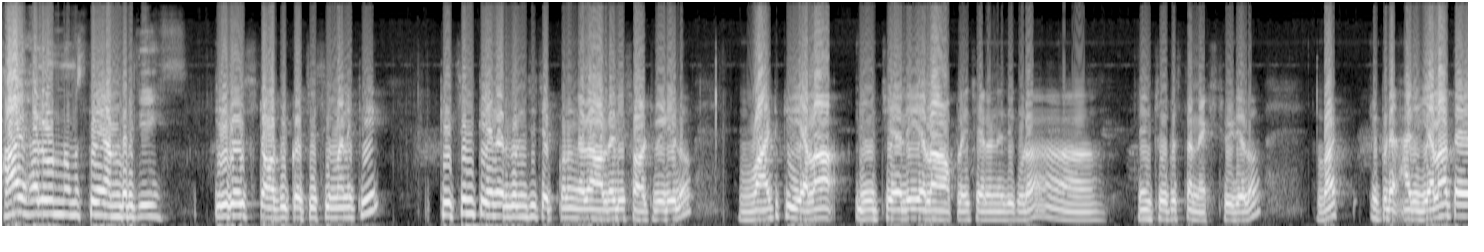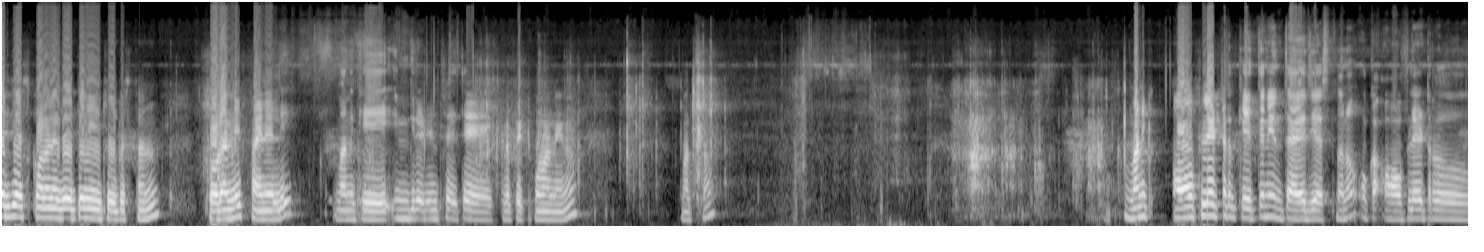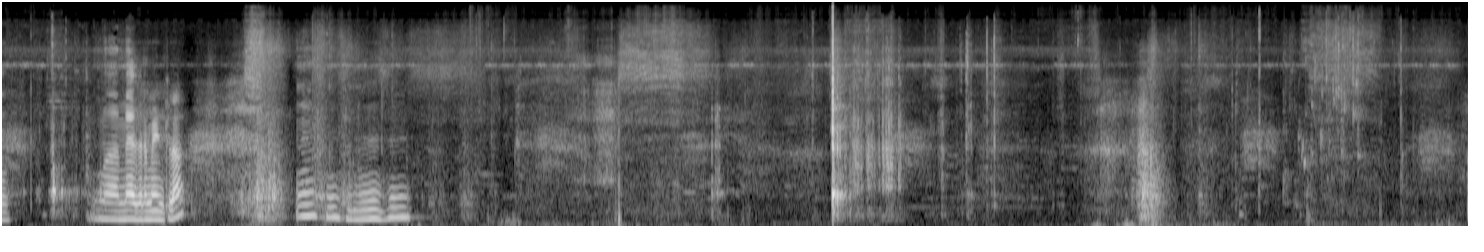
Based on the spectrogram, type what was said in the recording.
Hi hello నమస్తే అందరికీ. ఈరోజు టాపిక్ వచ్చేసి మనకి కిచెన్ క్లీనర్ గురించి చెప్పుకున్నాం కదా ఆల్రెడీ షార్ట్ వీడియోలో వాటికి ఎలా యూజ్ చేయాలి ఎలా అప్లై చేయాలి అనేది కూడా నేను చూపిస్తాను నెక్స్ట్ వీడియోలో బట్ ఇప్పుడు అది ఎలా తయారు చేసుకోవాలనేది అయితే నేను చూపిస్తాను. చూడండి ఫైనల్లీ మనకి ఇంగ్రీడియంట్స్ అయితే ఇక్కడ పెట్టుకున్నాను నేను. మొత్తం. మనకి హాఫ్ లీటర్కి అయితే నేను తయారు చేస్తున్నాను. ఒక హాఫ్ లీటరు మెజర్మెంట్లో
